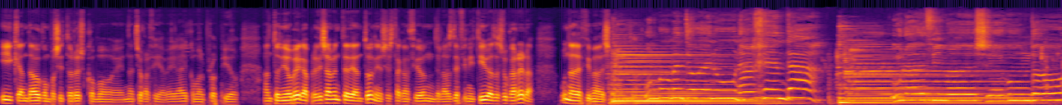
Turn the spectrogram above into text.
y que han dado compositores como eh, García Vega y como el propio Antonio Vega. Precisamente de Antonio es esta canción de las definitivas de su carrera, una décima de segunda. Un momento en una agenda, una décima de segundo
